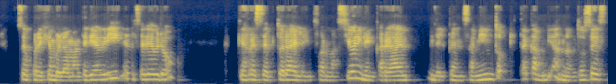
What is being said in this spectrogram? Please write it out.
O sea, por ejemplo, la materia gris del cerebro, que es receptora de la información y la encargada del, pensamiento, está cambiando. Entonces,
